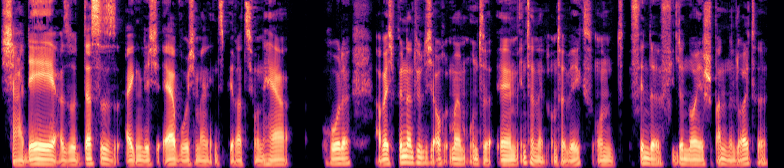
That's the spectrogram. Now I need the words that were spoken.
Sade. Also das ist eigentlich eher, wo ich meine Inspiration herhole. Aber ich bin natürlich auch immer im, Unter im Internet unterwegs und finde viele neue spannende Leute.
